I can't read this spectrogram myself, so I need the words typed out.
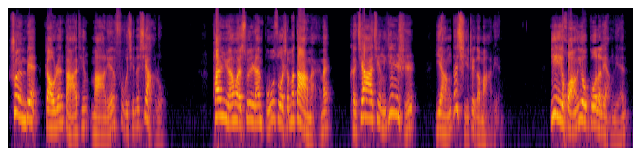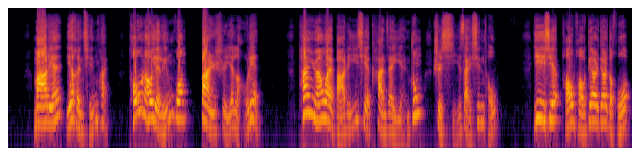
顺便找人打听马连父亲的下落。潘员外虽然不做什么大买卖，可家境殷实，养得起这个马连。一晃又过了两年，马连也很勤快，头脑也灵光，办事也老练。潘员外把这一切看在眼中，是喜在心头。一些跑跑颠颠的活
